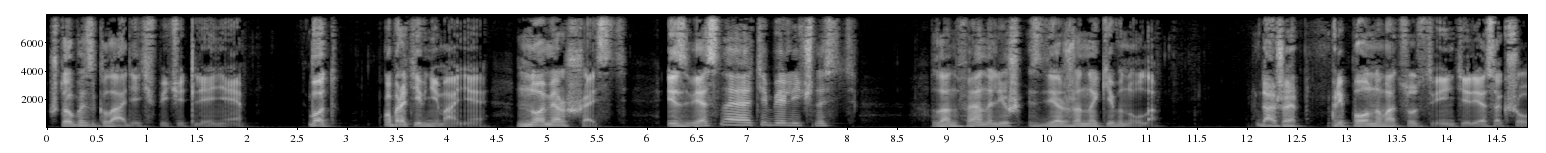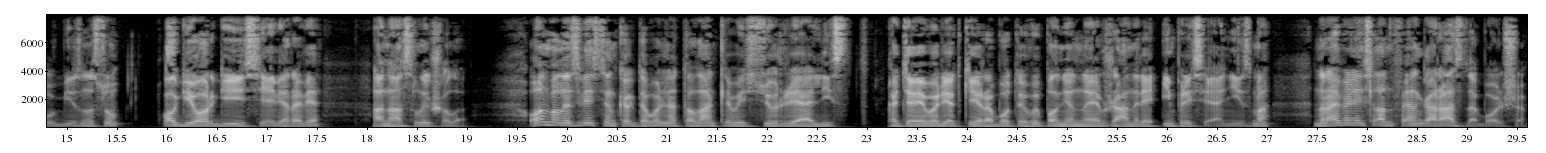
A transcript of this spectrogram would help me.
чтобы сгладить впечатление. «Вот, обрати внимание, номер шесть. Известная тебе личность?» Ланфен лишь сдержанно кивнула. Даже при полном отсутствии интереса к шоу-бизнесу о Георгии Северове она слышала. Он был известен как довольно талантливый сюрреалист, хотя его редкие работы, выполненные в жанре импрессионизма, нравились Ланфен гораздо больше.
